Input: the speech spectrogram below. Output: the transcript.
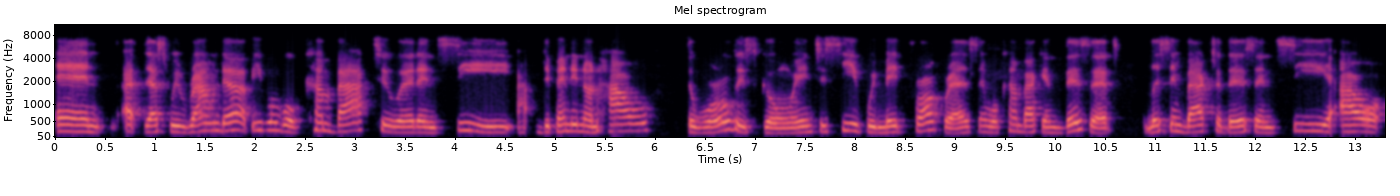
And as we round up, even we'll come back to it and see, depending on how the world is going, to see if we made progress, and we'll come back and visit listen back to this and see our,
